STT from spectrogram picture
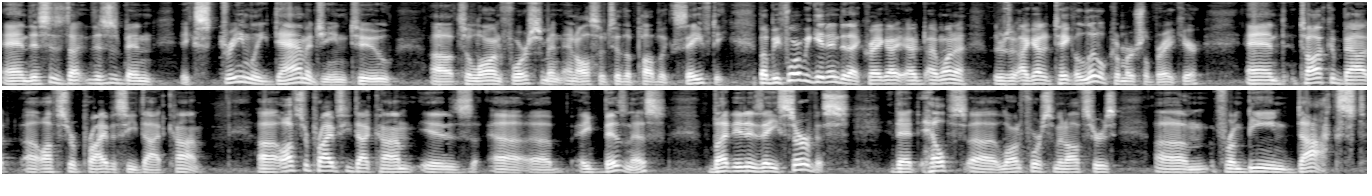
And this is this has been extremely damaging to uh, to law enforcement and also to the public safety. But before we get into that, Craig, I, I, I want to I got to take a little commercial break here and talk about uh, OfficerPrivacy.com. Uh, OfficerPrivacy.com is uh, uh, a business, but it is a service that helps uh, law enforcement officers um, from being doxxed.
